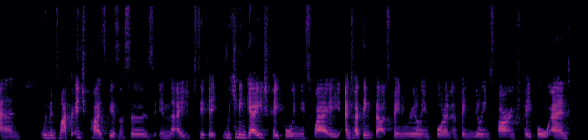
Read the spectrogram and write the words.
and women's micro enterprise businesses in the Asia Pacific. We can engage people in this way. And so I think that's been really important and been really inspiring for people. And,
